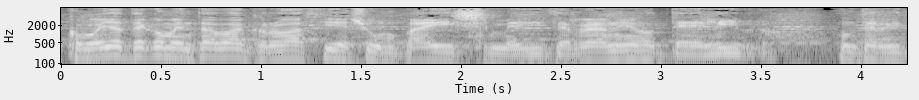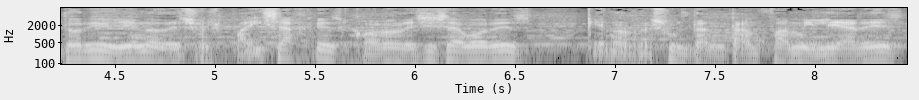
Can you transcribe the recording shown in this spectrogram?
Como ya te comentaba, Croacia es un país mediterráneo de libro, un territorio lleno de esos paisajes, colores y sabores que nos resultan tan familiares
